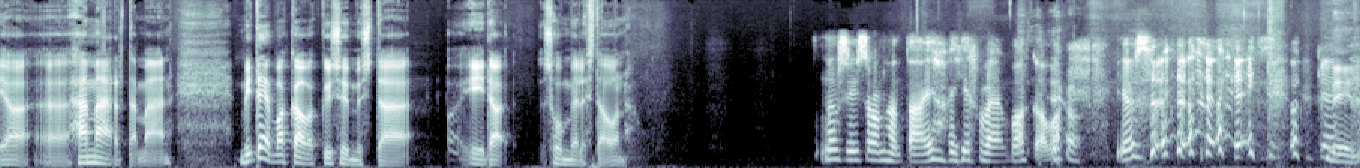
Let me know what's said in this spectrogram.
ja äh, hämärtämään. Miten vakava kysymys tämä Iida sun mielestä on? No siis onhan tämä ihan hirveän vakava. jos, ei sit niin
